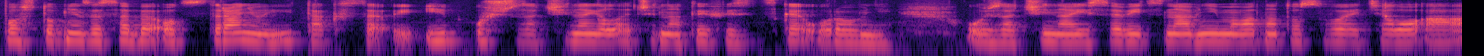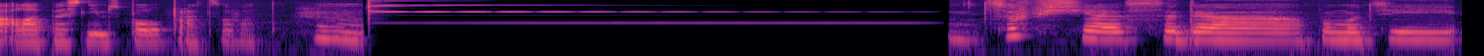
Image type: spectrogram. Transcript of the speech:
postupně ze sebe odstraňují, tak se i už začínají léčit na ty fyzické úrovni. Už začínají se víc navnímat na to svoje tělo a lépe s ním spolupracovat. Hmm. Co vše se dá pomocí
